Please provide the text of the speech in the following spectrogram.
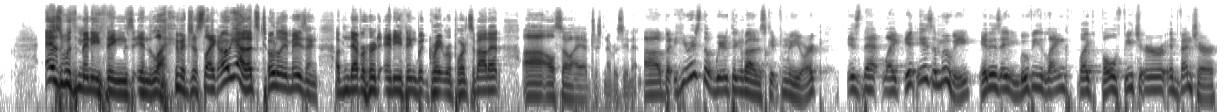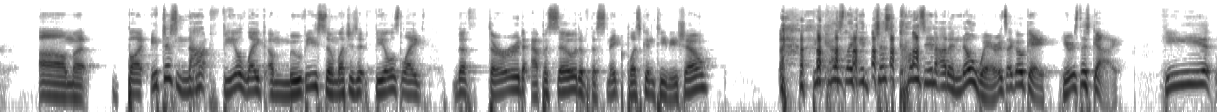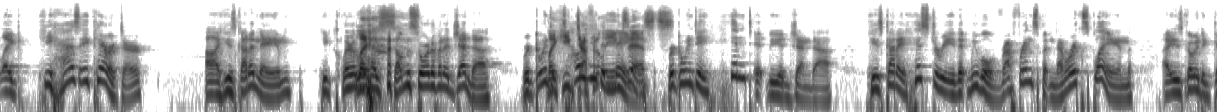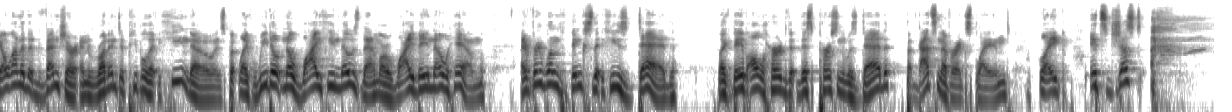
as with many things in life, it's just like, oh, yeah, that's totally amazing. I've never heard anything but great reports about it. Uh, also, I have just never seen it. Uh, but here's the weird thing about Escape from New York is that like it is a movie. It is a movie length like full feature adventure. Um but it does not feel like a movie so much as it feels like the third episode of the Snake Plissken TV show. because like it just comes in out of nowhere. It's like, okay, here's this guy. He like he has a character. Uh he's got a name. He clearly Like- has some sort of an agenda. We're going Like, to he tell you the name. exists. We're going to hint at the agenda. He's got a history that we will reference but never explain. Uh, he's going to go on an adventure and run into people that he knows, but like we don't know why he knows them or why they know him. Everyone thinks that he's dead. Like they've all heard that this person was dead, but that's never explained. Like it's just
